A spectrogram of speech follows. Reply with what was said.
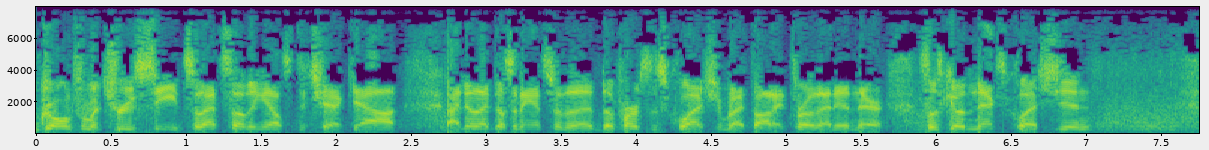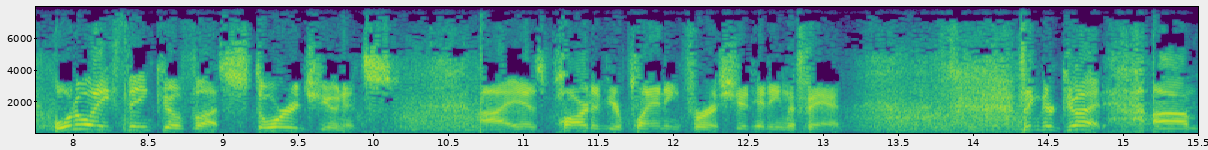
grown from a true seed. So that's something else to check out. I know that doesn't answer the, the person's question, but I thought I'd throw that in there. So let's go to the next question. What do I think of uh, storage units uh, as part of your planning for a shit hitting the fan? I think they're good. Um,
